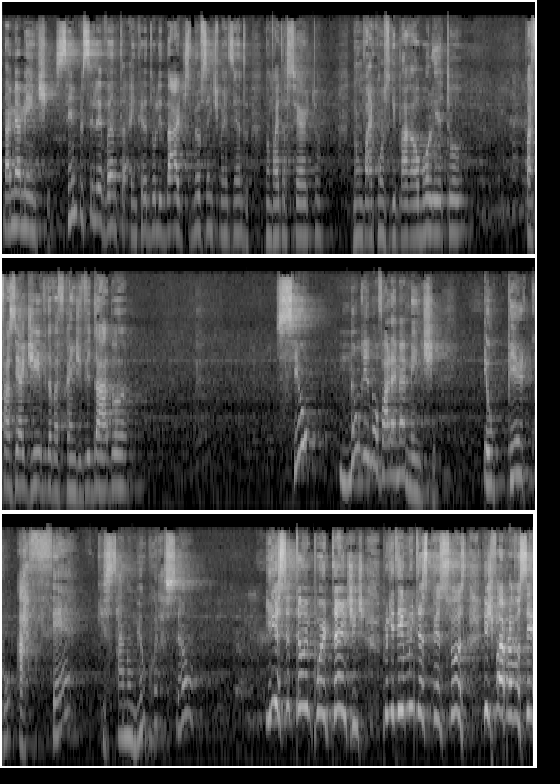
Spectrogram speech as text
na minha mente sempre se levanta a incredulidade, os meus sentimentos dizendo: não vai dar certo, não vai conseguir pagar o boleto, vai fazer a dívida, vai ficar endividado. Se eu não renovar a minha mente, eu perco a fé que está no meu coração. Isso é tão importante, gente, porque tem muitas pessoas, deixa eu falar para você,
